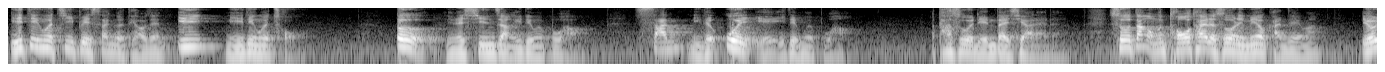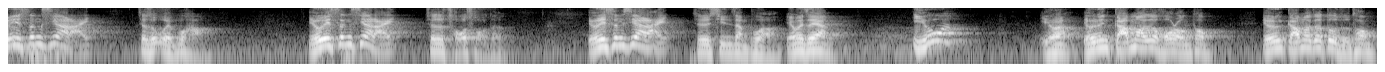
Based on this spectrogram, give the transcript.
一定会具备三个条件：一，你一定会丑；二，你的心脏一定会不好；三，你的胃也一定会不好。它是会连带下来的，所以当我们投胎的时候，你没有感觉吗？有一生下来就是胃不好，有一生下来就是丑丑的，有一生下来就是心脏不好，有没有这样？有啊，有啊。有人感冒就喉咙痛，有人感冒就肚子痛，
